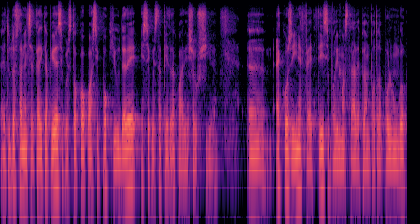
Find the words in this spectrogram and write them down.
Eh, tutto sta nel cercare di capire se questo co qua si può chiudere e se questa pietra qua riesce a uscire eh, è così in effetti, si può dimostrare però è un po' troppo lungo,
